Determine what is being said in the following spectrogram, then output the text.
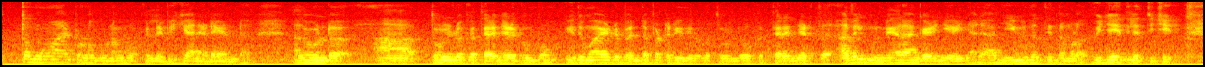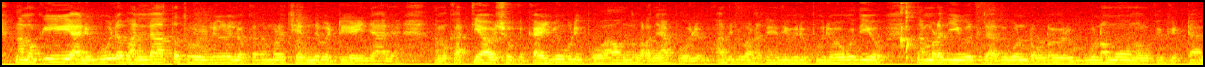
ഉത്തമമായിട്ടുള്ള ഗുണങ്ങളൊക്കെ ലഭിക്കാനിടയുണ്ട്. അതുകൊണ്ട് ആ തൊഴിലൊക്കെ തിരഞ്ഞെടുക്കുമ്പം ഇതുമായിട്ട് ബന്ധപ്പെട്ട രീതിയിലുള്ള തൊഴിലൊക്കെ തിരഞ്ഞെടുത്ത് അതിൽ മുന്നേറാൻ കഴിഞ്ഞു കഴിഞ്ഞാൽ ആ ജീവിതത്തിൽ നമ്മൾ വിജയത്തിലെത്തിച്ചേരും നമുക്ക് ഈ അനുകൂലമല്ലാത്ത തൊഴിലുകളിലൊക്കെ നമ്മൾ ചെന്ന് വിട്ട് കഴിഞ്ഞാൽ നമുക്ക് അത്യാവശ്യമൊക്കെ കഴിഞ്ഞുകൂടി പോകാമെന്ന് പറഞ്ഞാൽ പോലും അതിൽ വളരെയധികം ഒരു പുരോഗതിയോ നമ്മുടെ ജീവിതത്തിൽ അതുകൊണ്ടുള്ള ഒരു ഗുണമോ നമുക്ക് കിട്ടാൻ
